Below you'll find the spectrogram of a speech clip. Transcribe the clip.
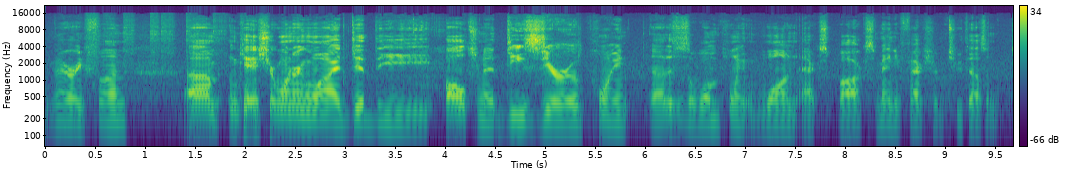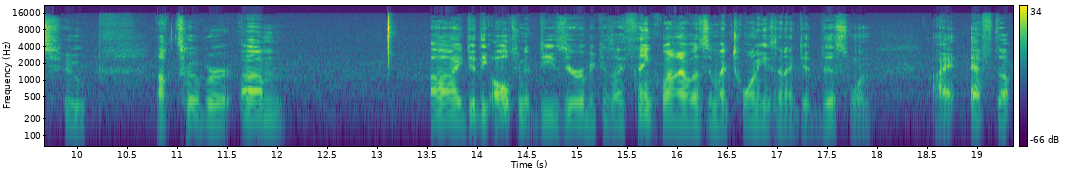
very fun. Um, in case you're wondering why I did the alternate D0 point, uh, this is a 1.1 Xbox, manufactured in 2002, October. Um, I did the alternate D0 because I think when I was in my 20s and I did this one, I effed up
